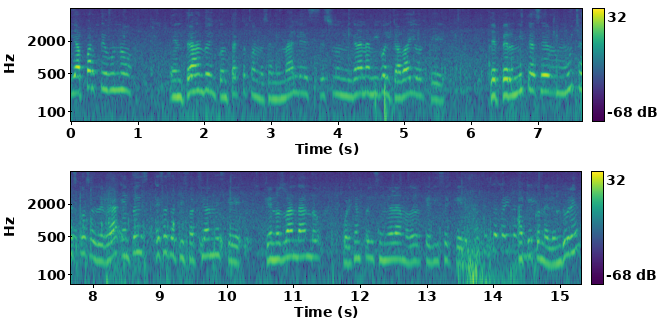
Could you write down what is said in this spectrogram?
Y aparte uno entrando en contacto con los animales, es un gran amigo el caballo que te permite hacer muchas cosas, ¿verdad? Entonces, esas satisfacciones que, que nos van dando, por ejemplo, el señor Amador que dice que aquí con el endurance,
